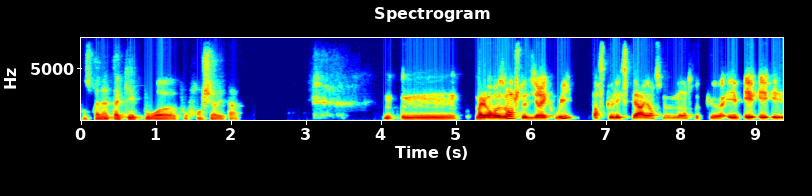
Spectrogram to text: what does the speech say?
qu'on se prenne un taquet pour, euh, pour franchir l'étape? Hum, Malheureusement, je te dirais que oui, parce que l'expérience me montre que, et, et, et,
